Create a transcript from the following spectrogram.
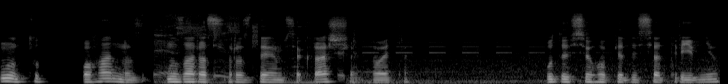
Ну, тут погано. Ну, зараз роздивимося краще. Давайте. Буде всього 50 рівнів.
